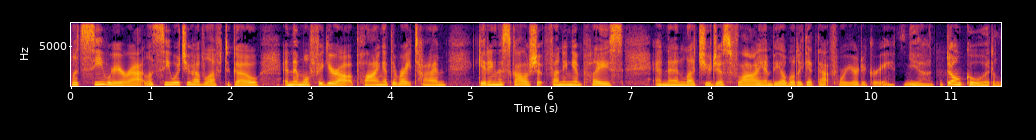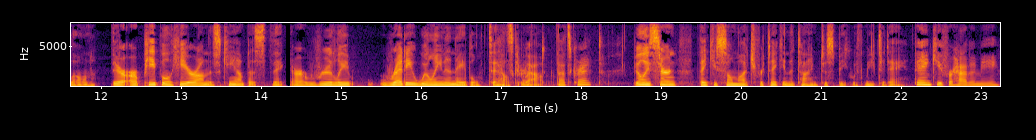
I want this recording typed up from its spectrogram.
Let's see where you're at. Let's see what you have left to go. And then we'll figure out applying at the right time, getting the scholarship funding in place, and then let you just fly and be able to get that four year degree. Don't go it alone. There are people here on this campus that are really ready, willing, and able to That's help correct. you out. That's correct. Billy Cern, thank you so much for taking the time to speak with me today. Thank you for having me.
